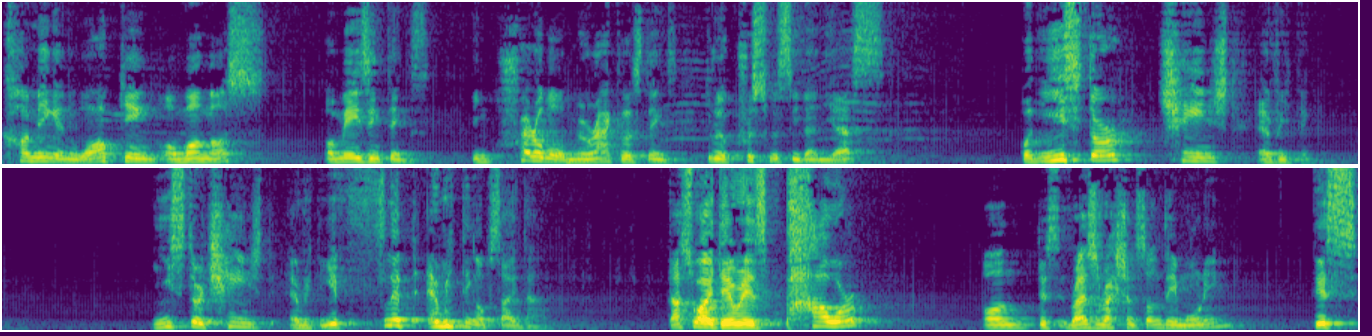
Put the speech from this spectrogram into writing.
coming and walking among us, amazing things, incredible, miraculous things through the Christmas event, yes. But Easter changed everything. Easter changed everything. It flipped everything upside down. That's why there is power on this Resurrection Sunday morning. This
